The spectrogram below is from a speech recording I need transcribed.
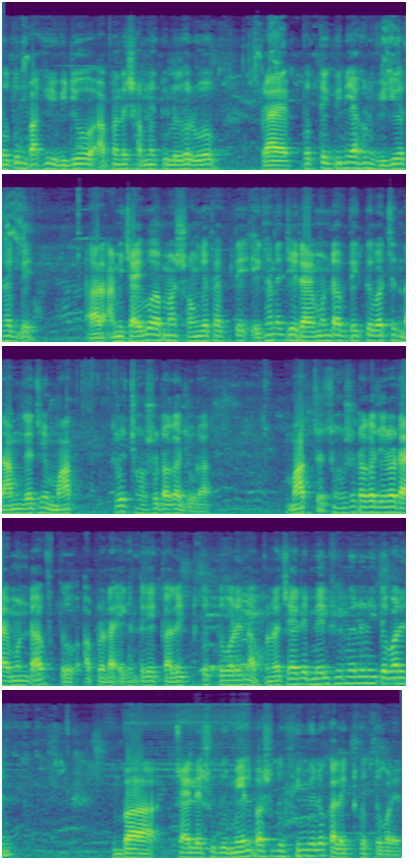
নতুন পাখির ভিডিও আপনাদের সামনে তুলে ধরবো। প্রায় প্রত্যেক দিনই এখন ভিডিও থাকবে। আর আমি চাইব আপনার সঙ্গে থাকতে। এখানে যে ডায়মন্ড ডাব দেখতে পাচ্ছেন, দাম গেছে মাত্র ছশো টাকা জোড়া। মাত্র ছশো টাকা জোড়া ডায়মন্ড ডাব তো আপনারা এখান থেকে কালেক্ট করতে পারেন। আপনারা চাইলে মেল ফিমেলও নিতে পারেন, বা চাইলে শুধু মেল বা শুধু ফিমেলও কালেক্ট করতে পারেন।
